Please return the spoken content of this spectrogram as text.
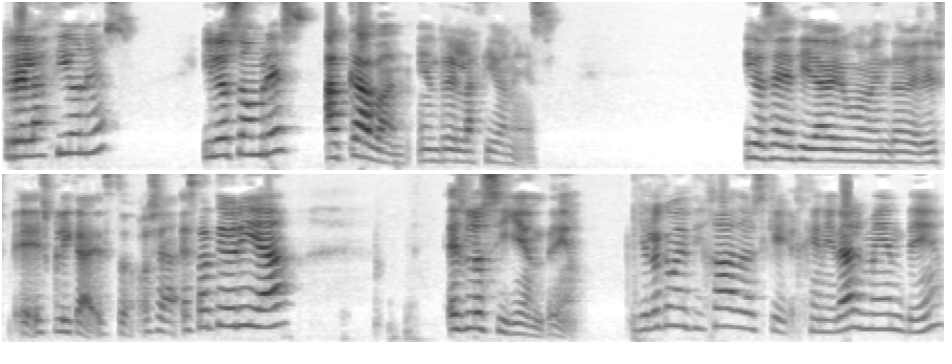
relaciones y los hombres acaban en relaciones. Y vas a decir, a ver, un momento, a ver, explica esto. O sea, esta teoría es lo siguiente. Yo lo que me he fijado es que generalmente,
